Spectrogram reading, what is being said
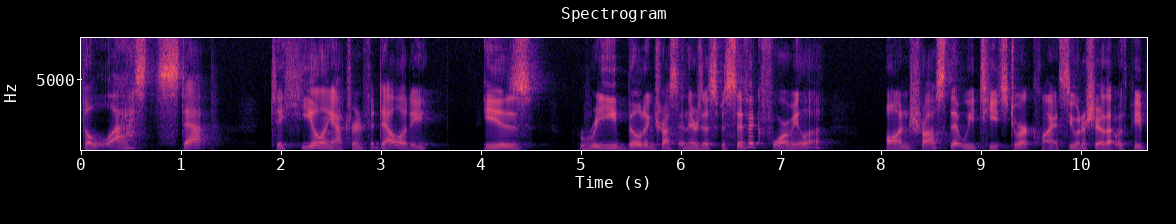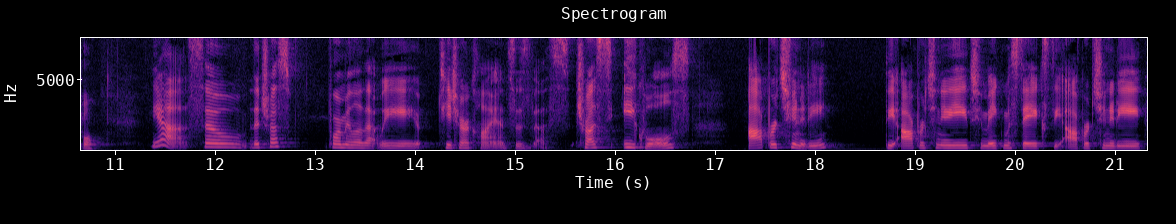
the last step to healing after infidelity is rebuilding trust. And there's a specific formula on trust that we teach to our clients. Do you want to share that with people? Yeah. So the trust formula that we teach our clients is this trust equals opportunity, the opportunity to make mistakes, the opportunity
